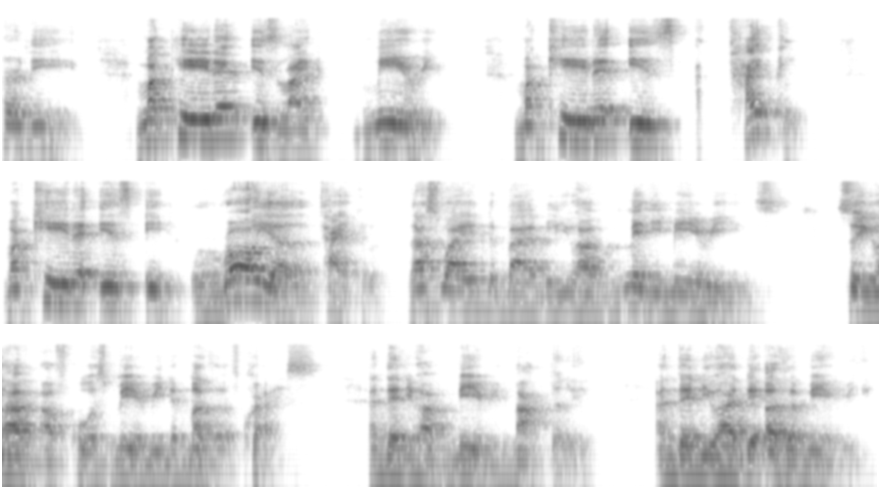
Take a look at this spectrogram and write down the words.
her name. Makeda is like Mary. Makeda is a title. Makeda is a royal title. That's why in the Bible you have many Marys. So you have, of course, Mary, the mother of Christ. And then you have Mary Magdalene. And then you had the other Mary.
